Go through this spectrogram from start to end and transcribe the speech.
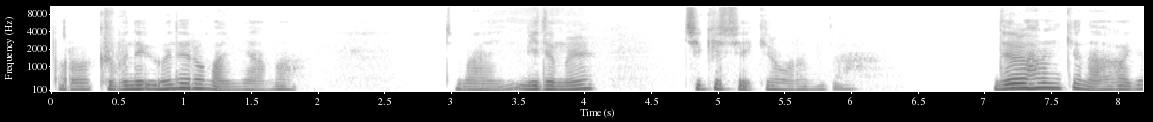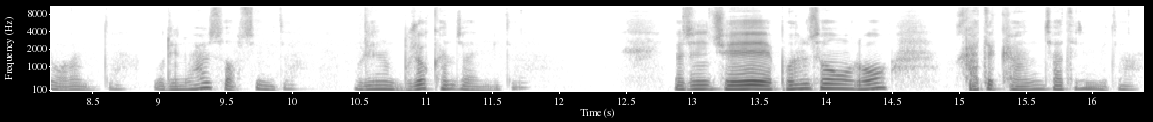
바로 그분의 은혜로 말미암아 정말 믿음을 지킬 수 있기를 원합니다. 늘 하나님께 나아가기 원합니다. 우리는 할 수 없습니다. 우리는 무력한 자입니다. 여전히 죄의 본성으로 가득한 자들입니다.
